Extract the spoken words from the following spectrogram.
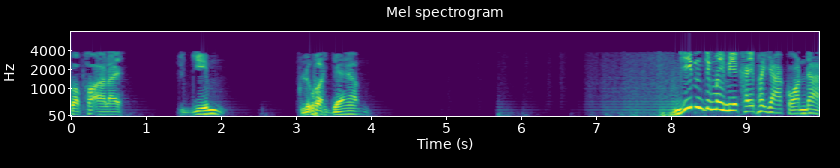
ก็เพราะอะไร ยิ้ม หรือว่าแย้ม ยิ้มจึงไม่มีใครพยากรณ์ได้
